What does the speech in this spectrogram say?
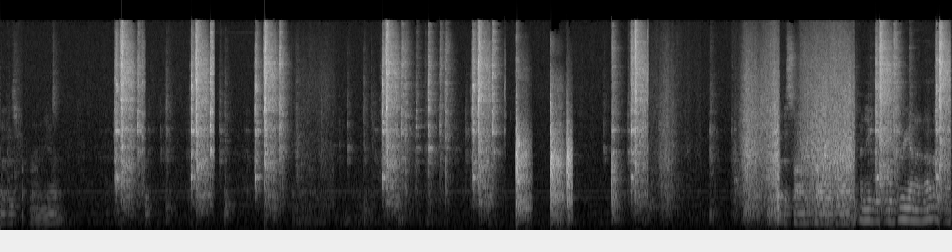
him yet. Put the song card Been able to agree on another one.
